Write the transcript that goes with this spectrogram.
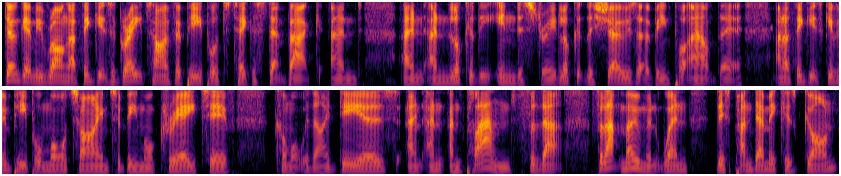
don't get me wrong. I think it's a great time for people to take a step back and and and look at the industry, look at the shows that have been put out there, and I think it's giving people more time to be more creative, come up with ideas, and and and plan for that for that moment when this pandemic has gone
